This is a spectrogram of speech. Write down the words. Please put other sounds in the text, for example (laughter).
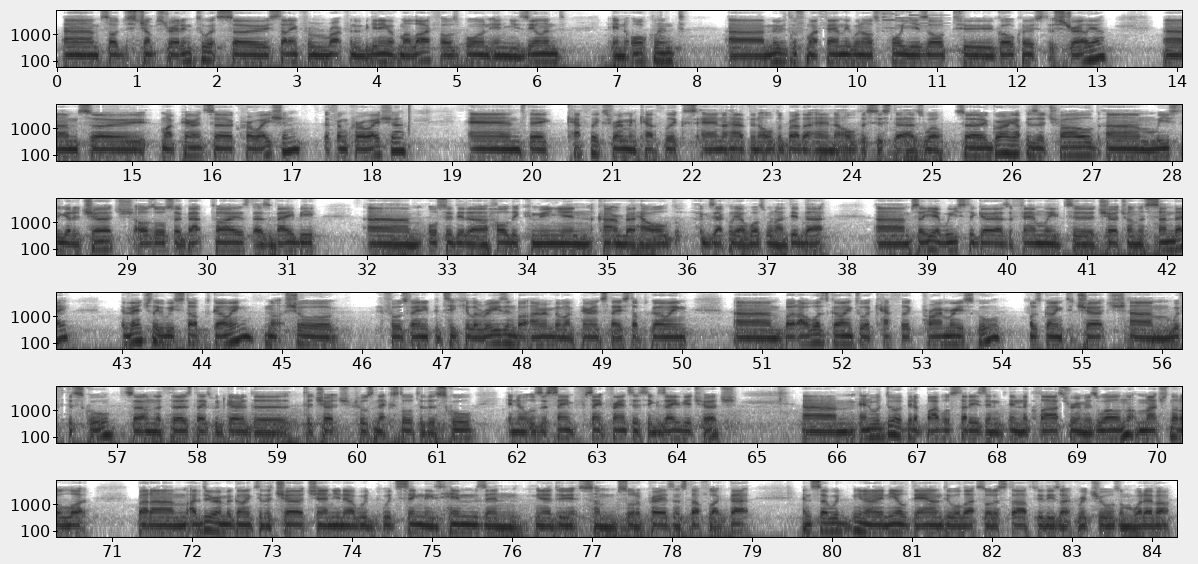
Um, so I'll just jump straight into it. So starting from right from the beginning of my life, I was born in New Zealand, in Auckland. Uh, moved with my family when I was four years old to Gold Coast, Australia. Um, so my parents are Croatian. They're from Croatia, and they're Catholics, Roman Catholics, and I have an older brother and an older sister as well. So growing up as a child, um, we used to go to church. I was also baptized as a baby. Um, also did a Holy Communion. I can't remember how old exactly I was when I did that. Um, so yeah, we used to go as a family to church on the Sunday. Eventually we stopped going, not sure if it was for any particular reason, but I remember my parents, they stopped going. Um, but I was going to a Catholic primary school. I was going to church um, with the school. So on the Thursdays we'd go to the, the church which was next door to the school. And it was the St. St. Francis Xavier Church. Um, and we'll do a bit of Bible studies in, in the classroom as well. Not much, not a lot. But um, I do remember going to the church and, you know, would would sing these hymns and, you know, do some sort of prayers and stuff like that. And so would, you know, kneel down, do all that sort of stuff, do these like rituals and whatever.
